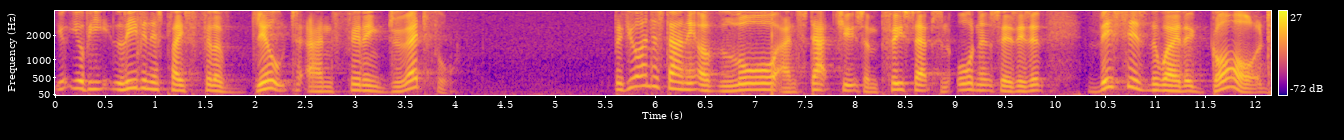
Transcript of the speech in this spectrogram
You, you'll be leaving this place full of guilt and feeling dreadful. But if your understanding of law and statutes and precepts and ordinances is that this is the way that God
